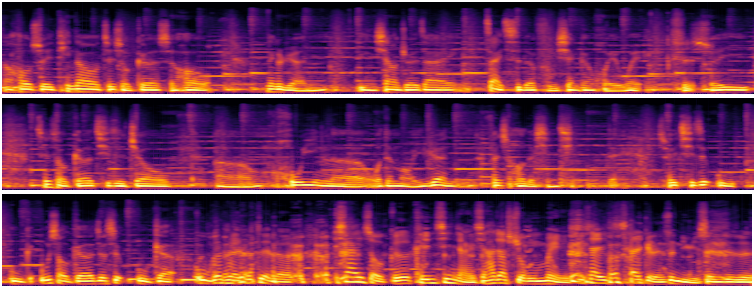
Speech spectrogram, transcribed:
然后所以听到这首歌的时候。那个人影像就会在再次的浮现跟回味，是，所以这首歌其实就呃呼应了我的某一任分手后的心情。对，所以其实五五个五首歌就是五个五个人。对了，下一首歌可以先讲一下，它叫兄妹。下一下一个人是女生，就是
